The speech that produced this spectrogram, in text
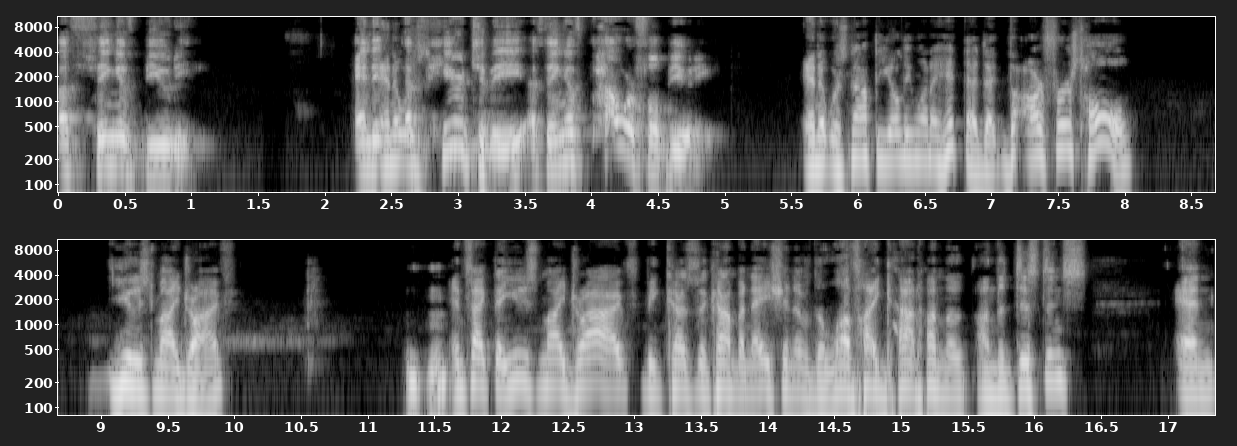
a thing of beauty. And it, and it was, appeared to be a thing of powerful beauty. And it was not the only one I hit that. The, our first hole used my drive. Mm-hmm. In fact, I used my drive because the combination of the love I got on the on the distance and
